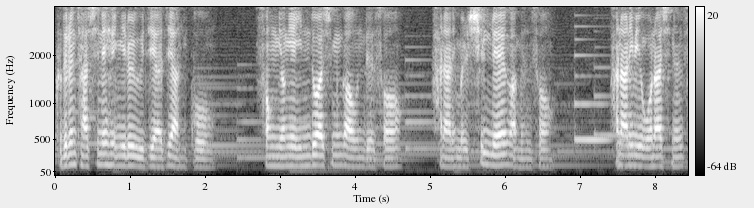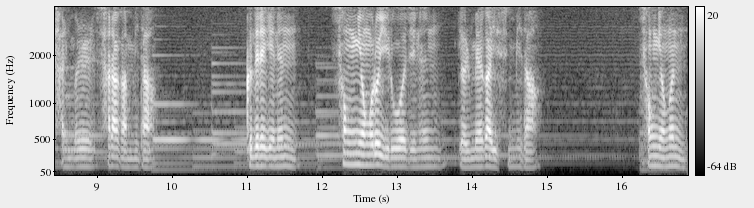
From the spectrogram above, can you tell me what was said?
그들은 자신의 행위를 의지하지 않고 성령의 인도하심 가운데서 하나님을 신뢰해 가면서 하나님이 원하시는 삶을 살아갑니다. 그들에게는 성령으로 이루어지는 열매가 있습니다. 성령은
